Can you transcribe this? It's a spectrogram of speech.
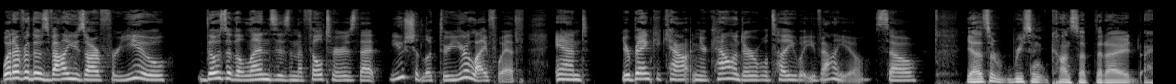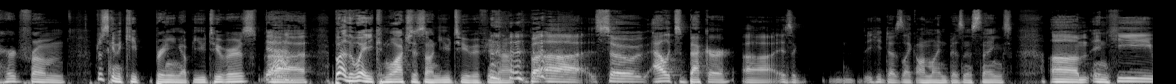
whatever those values are for you, those are the lenses and the filters that you should look through your life with. And your bank account and your calendar will tell you what you value. So Yeah, that's a recent concept that I I heard from. I'm just going to keep bringing up YouTubers. Yeah. Uh, by the way, you can watch this on YouTube if you're not. but uh, so Alex Becker uh, is a he does like online business things, um, and he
